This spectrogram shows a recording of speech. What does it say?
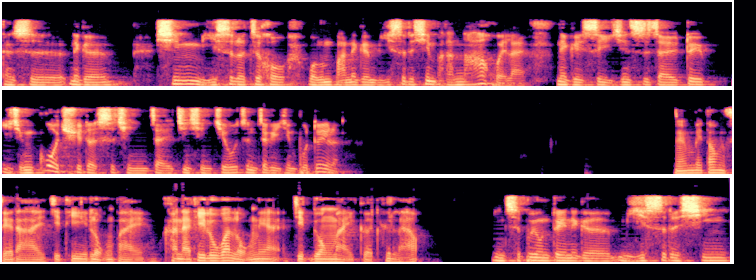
但是那个心迷失了之后，我们把那个迷失的心把它拉回来，那个是已经是在对已经过去的事情在进行纠正，这个已经不对了。งั้นไม่ต้องเสียดายจิตที่หลงไปขณะที่รู้ว่าหลงเนี่ยจิตดวงใหม่เกิดขึ้นแล้ว因此不用对那个迷失的心，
